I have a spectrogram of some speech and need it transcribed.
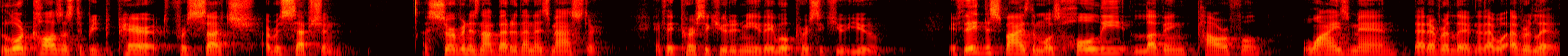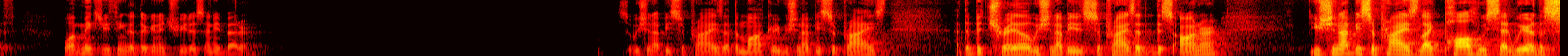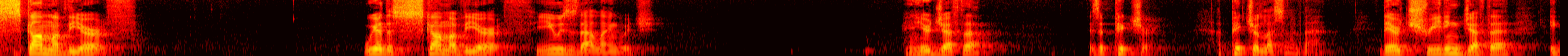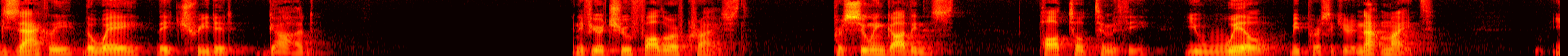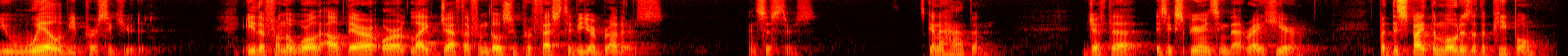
The Lord calls us to be prepared for such a reception. A servant is not better than his master. If they persecuted me, they will persecute you. If they despise the most holy, loving, powerful, wise man that ever lived and that will ever live, what makes you think that they're going to treat us any better? So we should not be surprised at the mockery. We should not be surprised at the betrayal. We should not be surprised at the dishonor. You should not be surprised, like Paul, who said, We are the scum of the earth. We are the scum of the earth. He uses that language. And here, Jephthah is a picture, a picture lesson of that. They're treating Jephthah exactly the way they treated God. And if you're a true follower of Christ, pursuing godliness, Paul told Timothy, you will be persecuted. Not might, you will be persecuted. Either from the world out there or, like Jephthah, from those who profess to be your brothers and sisters. It's going to happen. Jephthah is experiencing that right here. But despite the motives of the people,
